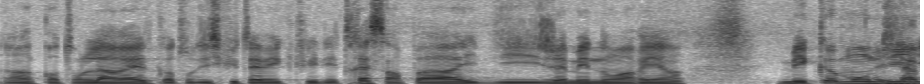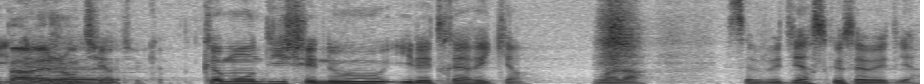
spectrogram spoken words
hein. Quand on l'arrête, quand on discute avec lui, il est très sympa. Il dit jamais non à rien. Mais comme on dit, apparaît euh, gentil en tout cas. comme on dit chez nous, il est très ricain. Voilà, ça veut dire ce que ça veut dire.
